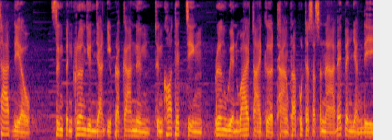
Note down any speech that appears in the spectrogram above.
ชาติเดียว ซึ่งเป็นเครื่องยืนยันอีกประการหนึ่งถึงข้อเท็จจริง เรื่องเวียนว่ายตายเกิดทางพระพุทธศาสนาได้เป็นอย่างดี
